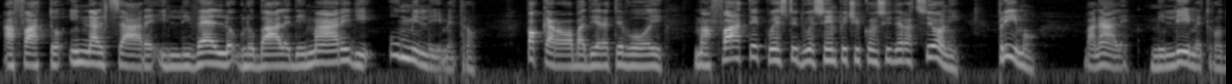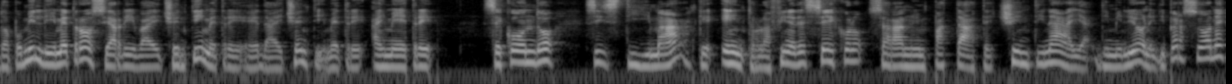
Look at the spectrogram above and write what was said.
ha fatto innalzare il livello globale dei mari di un millimetro. Poca roba direte voi, ma fate queste due semplici considerazioni. Primo, banale, millimetro dopo millimetro si arriva ai centimetri e dai centimetri ai metri. Secondo, si stima che entro la fine del secolo saranno impattate centinaia di milioni di persone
